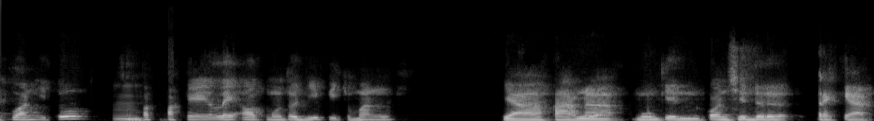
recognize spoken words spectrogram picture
F1 itu Hmm. sempat pakai layout MotoGP cuman ya karena mungkin consider tracknya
